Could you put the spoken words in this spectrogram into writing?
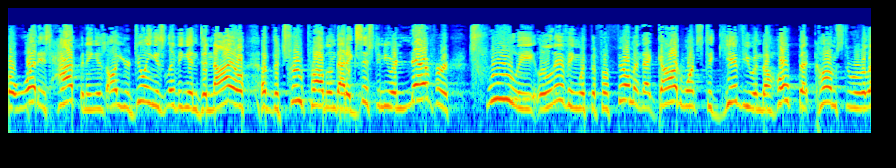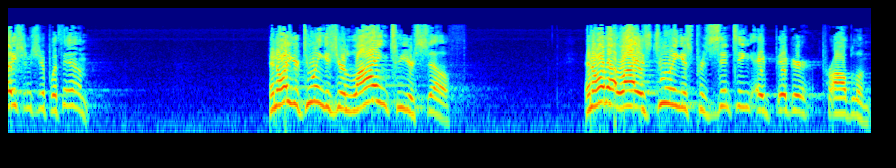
But what is happening is all you're doing is living in denial of the true problem that exists and you are never truly living with the fulfillment that God wants to give you and the hope that comes through a relationship with Him. And all you're doing is you're lying to yourself. And all that lie is doing is presenting a bigger problem.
